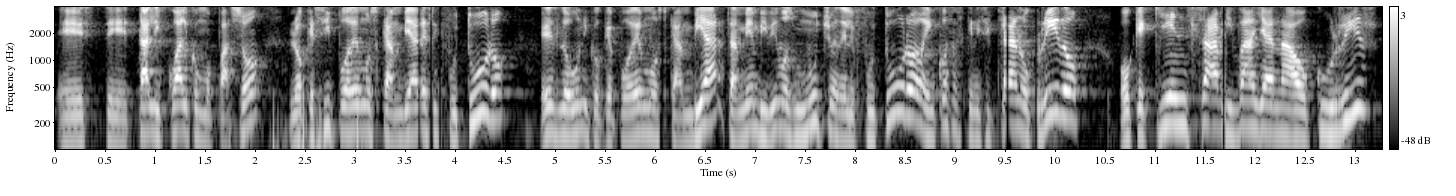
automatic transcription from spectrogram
este, tal y cual como pasó. Lo que sí podemos cambiar es el futuro, es lo único que podemos cambiar. También vivimos mucho en el futuro, en cosas que ni siquiera han ocurrido o que quién sabe si vayan a ocurrir.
